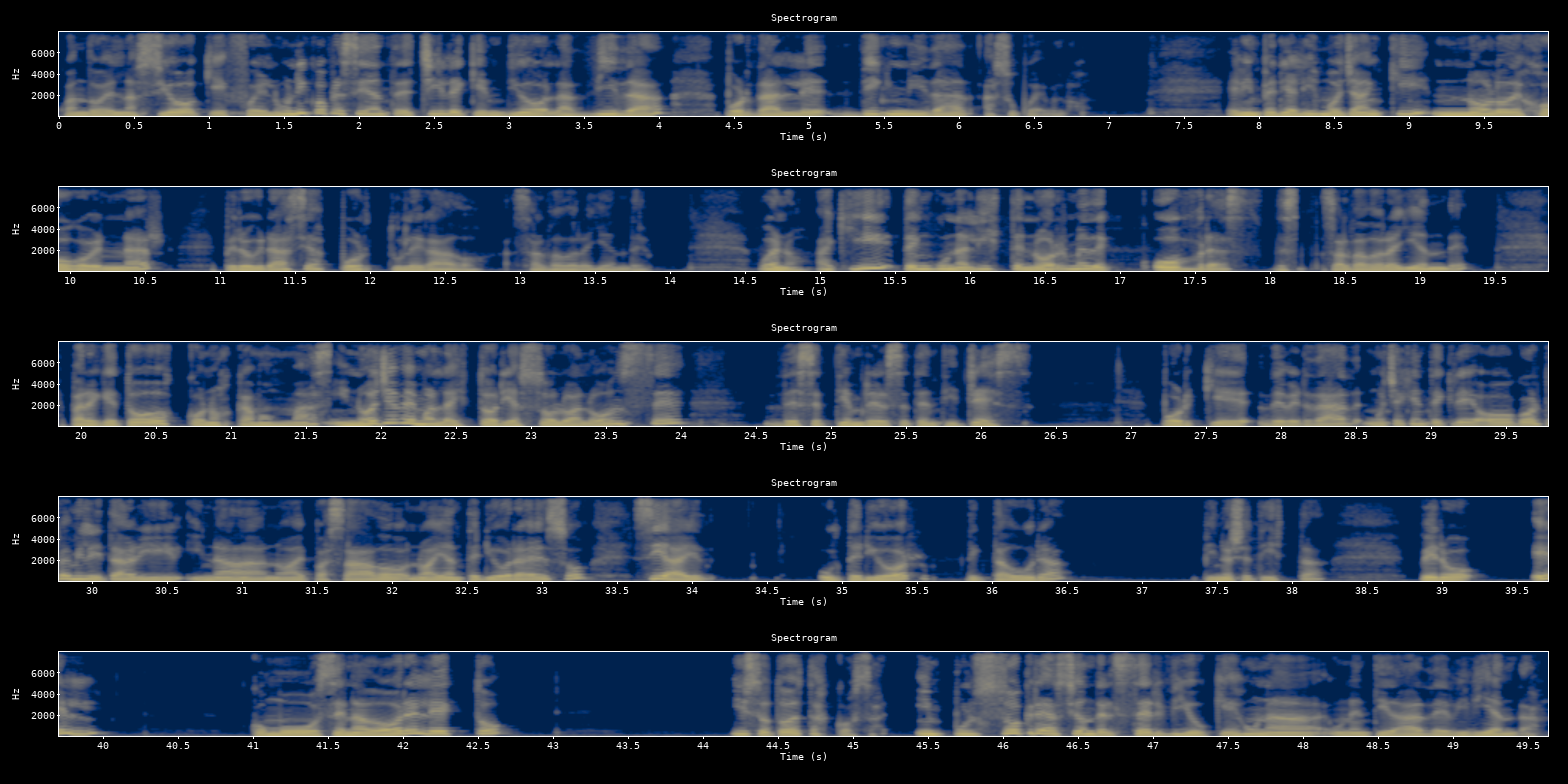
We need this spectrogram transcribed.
cuando él nació, que fue el único presidente de Chile quien dio la vida por darle dignidad a su pueblo. El imperialismo yanqui no lo dejó gobernar, pero gracias por tu legado, Salvador Allende. Bueno, aquí tengo una lista enorme de obras de Salvador Allende para que todos conozcamos más y no llevemos la historia solo al 11 de septiembre del 73, porque de verdad mucha gente cree, oh, golpe militar y, nada, no hay pasado, no hay anterior a eso. Sí hay ulterior, dictadura, pinochetista, pero él, como senador electo, hizo todas estas cosas. Impulsó creación del Serviu, que es una, una entidad de vivienda.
